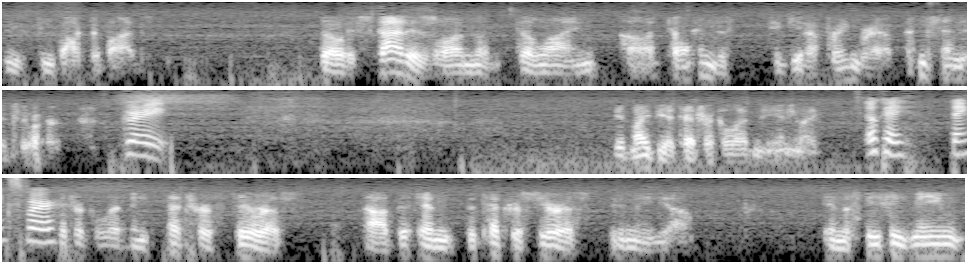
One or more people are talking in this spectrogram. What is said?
these deep octopods. So if Scott is on the, the line, uh, tell him to, to get a frame grab and send it to her. Great. It might be a Tetracheledone anyway. Okay. Thanks for. Tetracheledone tetracirrhus, uh, and the tetracirrhus in the uh, in the species name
